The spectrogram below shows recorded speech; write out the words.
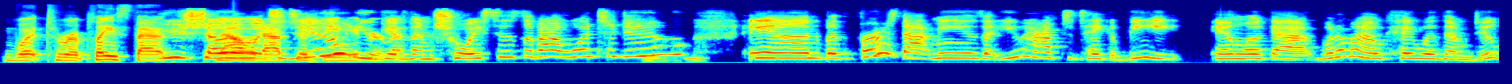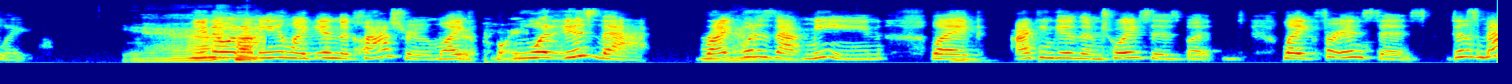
what to replace that. You show them what to do. You give them choices about what to do. Mm-hmm. And but first that means that you have to take a beat and look at what am I okay with them doing? Yeah. You know what I mean? Like in the classroom, like what is that? Right? Yeah. What does that mean? Like mm-hmm. I can give them choices, but like for instance, does math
